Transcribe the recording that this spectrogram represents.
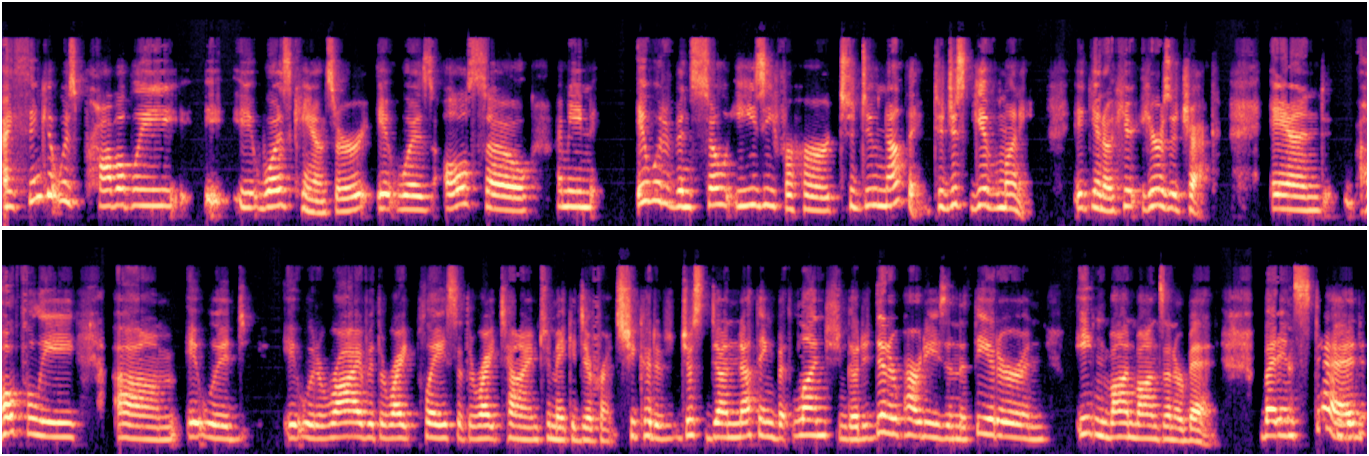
I think it was probably it, it was cancer. It was also, I mean, it would have been so easy for her to do nothing, to just give money. It, you know, here, here's a check, and hopefully, um, it would it would arrive at the right place at the right time to make a difference. She could have just done nothing but lunch and go to dinner parties in the theater and eaten bonbons in her bed. But instead,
